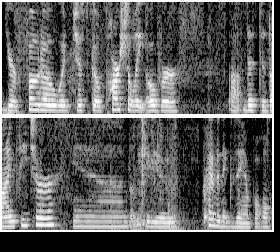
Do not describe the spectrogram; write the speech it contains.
your photo would just go partially over uh, this design feature. And let me give you kind of an example.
